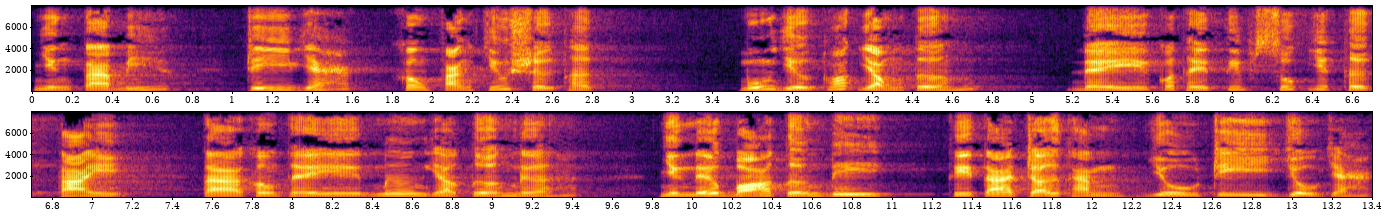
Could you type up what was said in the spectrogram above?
Nhưng ta biết tri giác không phản chiếu sự thật. Muốn vượt thoát vọng tưởng, để có thể tiếp xúc với thực tại, ta không thể nương vào tưởng nữa. Nhưng nếu bỏ tưởng đi, Thì ta trở thành vô tri vô giác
